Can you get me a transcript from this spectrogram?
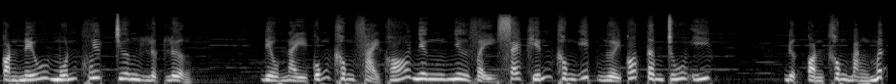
Còn nếu muốn khuyết trương lực lượng, điều này cũng không phải khó nhưng như vậy sẽ khiến không ít người có tâm chú ý. Được còn không bằng mất.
